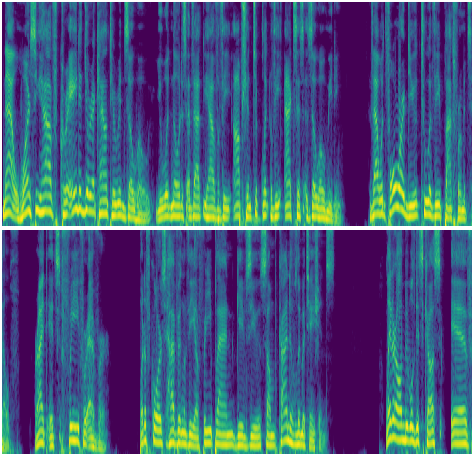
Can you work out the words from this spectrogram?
now, once you have created your account here in Zoho, you would notice that you have the option to click the Access Zoho meeting. That would forward you to the platform itself, right? It's free forever. But of course, having the uh, free plan gives you some kind of limitations. Later on, we will discuss if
